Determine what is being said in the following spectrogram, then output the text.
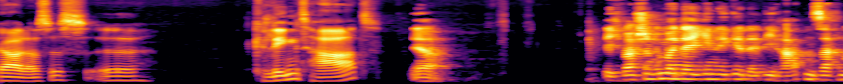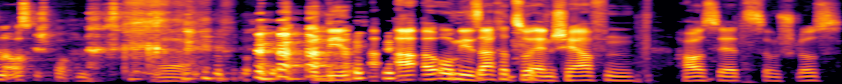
ja, das ist äh, klingt hart, Ja. Ich war schon immer derjenige, der die harten Sachen ausgesprochen hat. Ja. Um, die, a- um die Sache zu entschärfen, haust du jetzt zum Schluss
